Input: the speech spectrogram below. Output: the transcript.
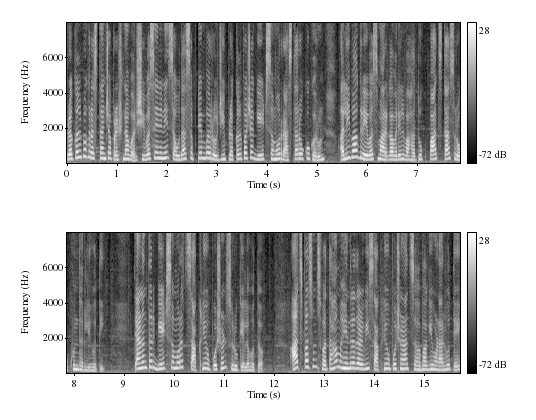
प्रकल्पग्रस्तांच्या प्रश्नावर शिवसेनेने चौदा सप्टेंबर रोजी प्रकल्पाच्या गेटसमोर रास्ता रोको करून अलिबाग रेवस मार्गावरील वाहतूक पाच तास रोखून धरली होती. त्यानंतर गेटसमोरच साखळी उपोषण सुरू केलं होतं. आजपासून स्वतः महेंद्र दळवी साखळी उपोषणात सहभागी होणार होते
